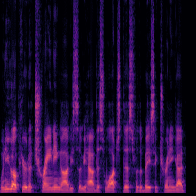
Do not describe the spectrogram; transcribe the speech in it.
when you go up here to training, obviously we have this watch this for the basic training guide.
